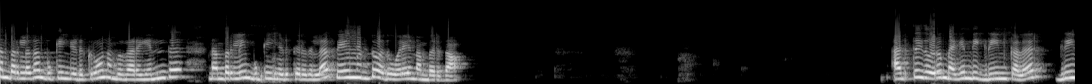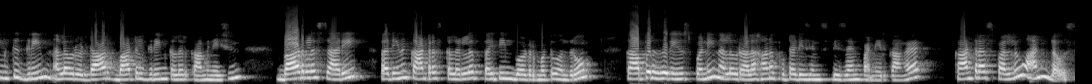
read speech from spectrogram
நம்பர்ல தான் புக்கிங் எடுக்கிறோம். நம்ம வேற எந்த நம்பர்லயும் புக்கிங் எடுக்கிறது இல்ல பேமெண்ட்டும் அது ஒரே நம்பர் தான். அடுத்து இது ஒரு மெகந்தி கிரீன் கலர் கிரீனுக்கு கிரீன் நல்ல ஒரு dark bottle green colour combination borderless sari பார்த்தீங்கன்னா கான்ட்ராஸ்ட் கலர்ல பைப்பிங் பார்டர் மட்டும் வந்துடும் காப்பர் சரி யூஸ் பண்ணி நல்ல ஒரு அழகான புட்டா டிசைன்ஸ் டிசைன் பண்ணியிருக்காங்க. கான்ட்ராஸ்ட் பல்லு அண்ட் பிளவுஸ்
